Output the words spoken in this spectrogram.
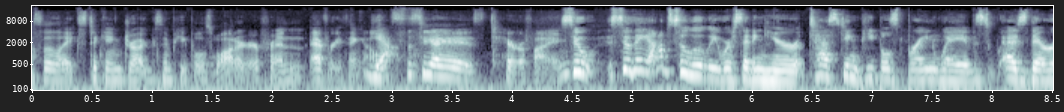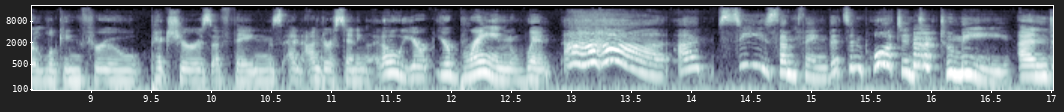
also like sticking drugs in people's water and everything else. Yeah. The CIA is terrifying. So, so they absolutely were sitting here testing people's brain waves as they're looking through pictures of things and understanding. Like, oh, your your brain went, ah, I see something that's important to me, and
